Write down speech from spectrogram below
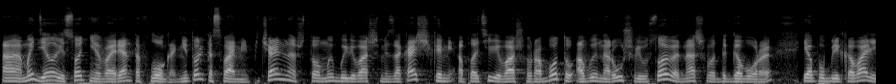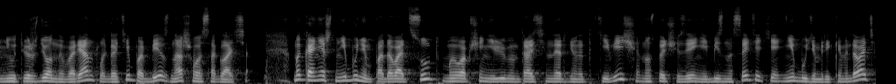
А, мы делали сотни вариантов лога, не только с вами. Печально, что мы были вашими заказчиками, оплатили вашу работу, а вы нарушили условия нашего договора и опубликовали неутвержденный вариант логотипа без нашего согласия. Мы, конечно, не будем подавать в суд, мы вообще не любим тратить энергию на такие вещи, но с точки зрения бизнес-этики не будем рекомендовать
